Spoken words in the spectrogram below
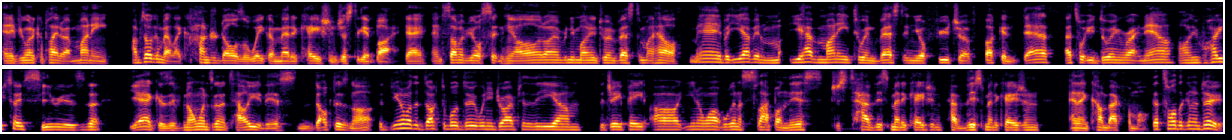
And if you want to complain about money, I'm talking about like $100 a week on medication just to get by. Okay. And some of you are sitting here, oh, I don't have any money to invest in my health. Man, but you have, in, you have money to invest in your future fucking death. That's what you're doing right now. Oh, why are you so serious? Yeah, because if no one's going to tell you this, the doctor's not. Do you know what the doctor will do when you drive to the um the GP? Oh, you know what? We're going to slap on this. Just have this medication, have this medication, and then come back for more. That's all they're going to do.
